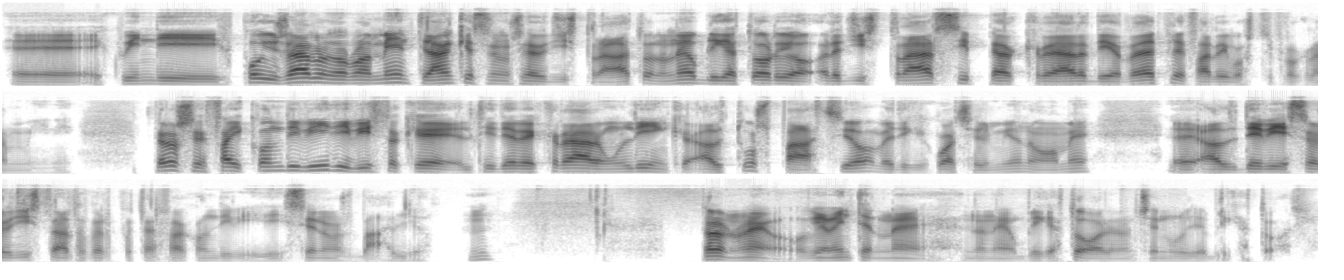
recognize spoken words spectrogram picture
eh, e quindi puoi usarlo normalmente anche se non sei registrato, non è obbligatorio registrarsi per creare dei rep e fare i vostri programmini, però se fai condividi, visto che ti deve creare un link al tuo spazio, vedi che qua c'è il mio nome, eh, devi essere registrato per poter fare condividi, se non sbaglio. Hm? Però non è, ovviamente non è, non è obbligatorio, non c'è nulla di obbligatorio.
